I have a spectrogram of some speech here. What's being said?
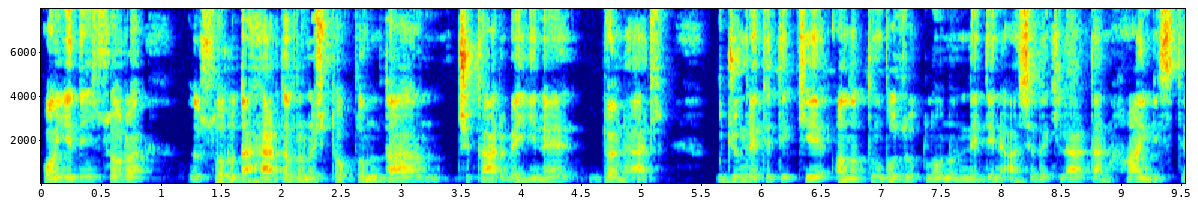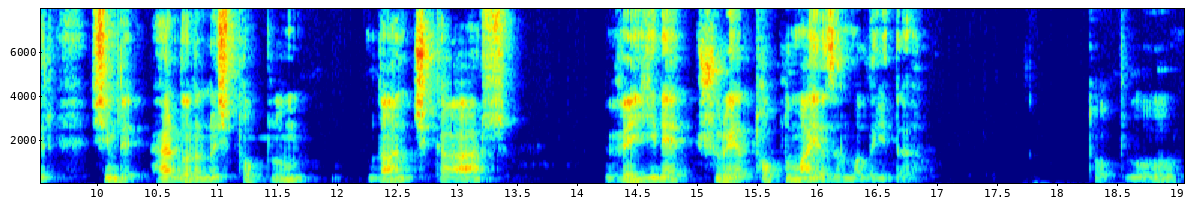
17. soru soruda her davranış toplumdan çıkar ve yine döner. Bu cümledeki anlatım bozukluğunun nedeni aşağıdakilerden hangisidir? Şimdi her davranış toplumdan çıkar ve yine şuraya topluma yazılmalıydı. Topluma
